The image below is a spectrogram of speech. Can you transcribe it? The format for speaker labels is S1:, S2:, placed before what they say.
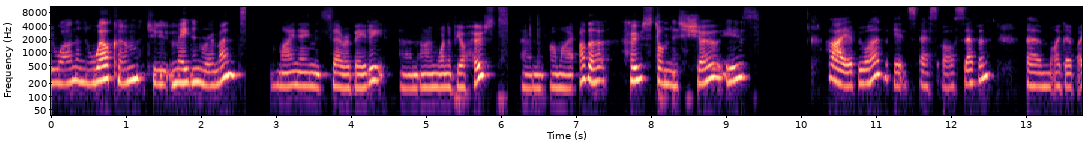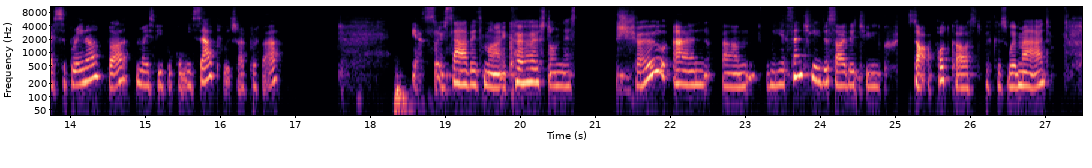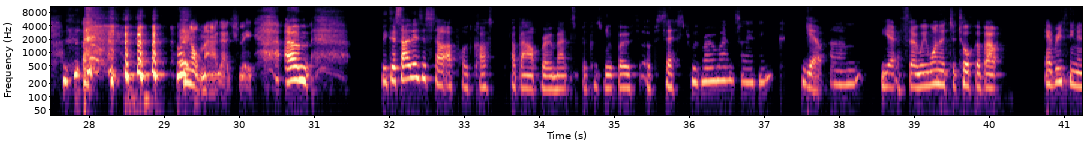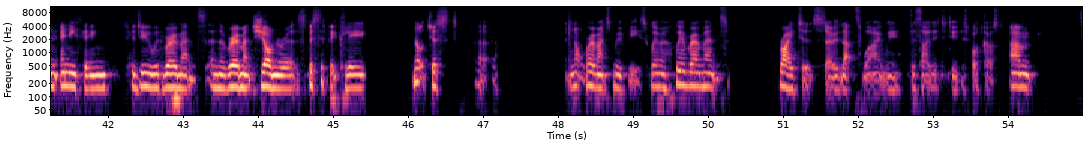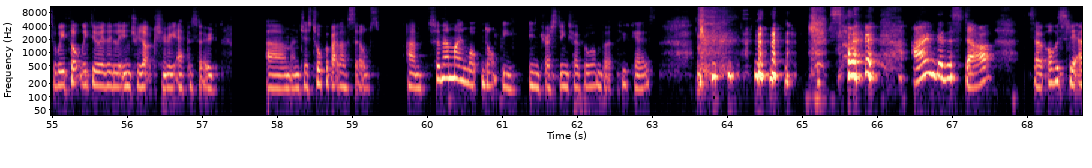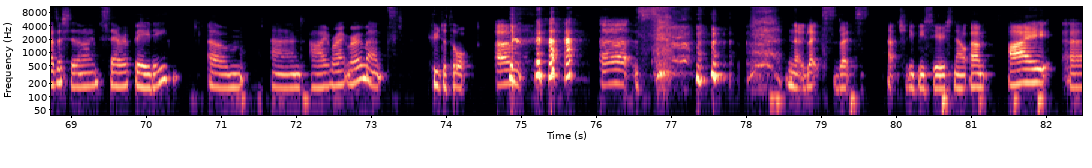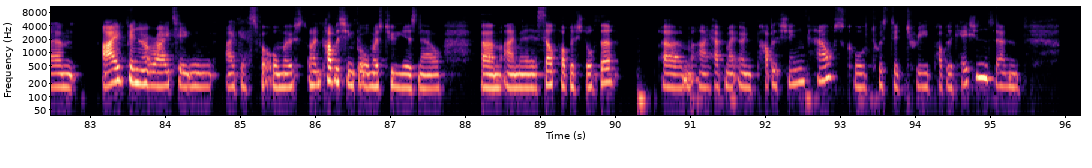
S1: everyone, and welcome to Maiden Romance. My name is Sarah Bailey, and I'm one of your hosts. And my other host on this show is.
S2: Hi, everyone. It's SR7. Um, I go by Sabrina, but most people call me Sab, which I prefer.
S1: Yes, so Sab is my co host on this show, and um, we essentially decided to start a podcast because we're mad. we're not mad, actually. Um, we decided to start a podcast about romance because we're both obsessed with romance, I think.
S2: Yeah.
S1: Um, yeah, so we wanted to talk about everything and anything to do with romance and the romance genre specifically, not just uh, not romance movies. We're we're romance writers, so that's why we decided to do this podcast. Um, so we thought we'd do a little introductory episode um, and just talk about ourselves. Um, so that might not be interesting to everyone, but who cares? so I'm going to start. So obviously, as I said, I'm Sarah Bailey, um, and I write romance. Who'd have thought? Um, uh, no, let's let's actually be serious now. Um, I um, I've been writing, I guess, for almost I'm publishing for almost two years now. Um, I'm a self-published author. Um, I have my own publishing house called Twisted Tree Publications, and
